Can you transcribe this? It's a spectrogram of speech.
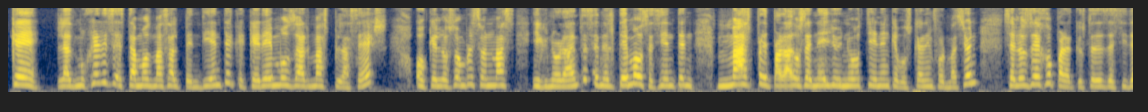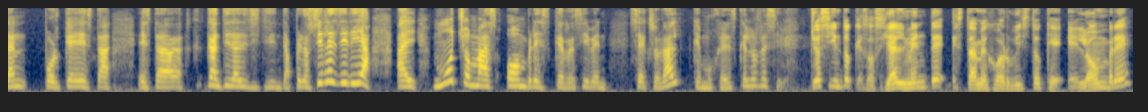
Que las mujeres estamos más al pendiente, que queremos dar más placer, o que los hombres son más ignorantes en el tema o se sienten más preparados en ello y no tienen que buscar información. Se los dejo para que ustedes decidan por qué esta, esta cantidad es distinta. Pero sí les diría, hay mucho más hombres que reciben sexo oral que mujeres que lo reciben. Yo siento que socialmente está mejor visto que el hombre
